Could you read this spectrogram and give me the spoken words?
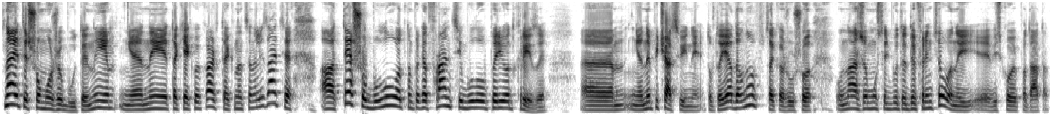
знаєте, що може бути? Не, не так, як ви кажете, як націоналізація, а те, що було, от, наприклад, Франції було в період кризи. Е, Не під час війни. Тобто я давно це кажу, що у нас же мусить бути диференційований е, військовий податок.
